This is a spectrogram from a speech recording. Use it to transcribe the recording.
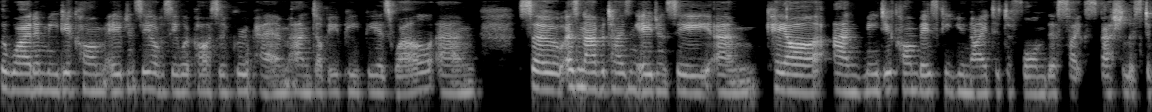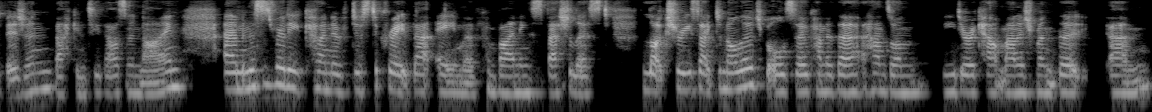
the wider Mediacom agency. Obviously, we're part of GroupM and WPP as well. Um, so, as an advertising agency, um, KR and Mediacom basically united to form this like specialist division back in 2009. Um, and this is really kind of just to create that aim of combining specialist luxury sector knowledge, but also kind of the hands-on media account management that um,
